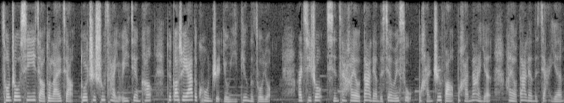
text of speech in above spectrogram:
从中西医角度来讲，多吃蔬菜有益健康，对高血压的控制有一定的作用。而其中，芹菜含有大量的纤维素，不含脂肪，不含钠盐，含有大量的钾盐，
